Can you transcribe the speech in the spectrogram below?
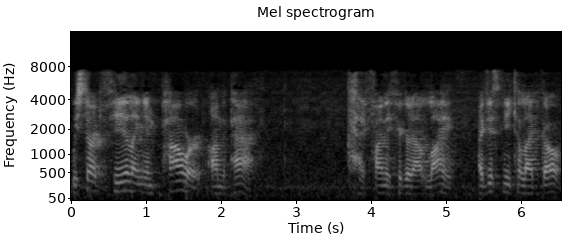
we start feeling empowered on the path. I finally figured out life. I just need to let go.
